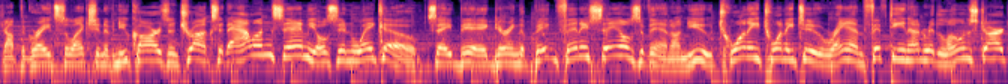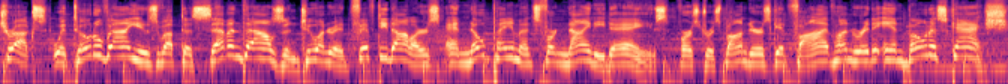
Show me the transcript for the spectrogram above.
Shop the great selection of new cars and trucks at Allen Samuels in Waco. Save big during the Big Finish sales event on new 2022 Ram 1500 Lone Star trucks with total values of up to $7,250 and no payments for 90 days. First responders get 500 in bonus cash.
